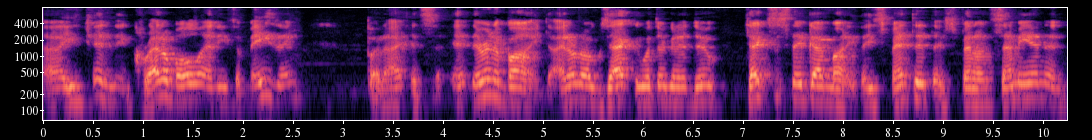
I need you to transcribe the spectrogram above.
Uh, he's been incredible and he's amazing, but I, it's it, they're in a bind. I don't know exactly what they're going to do. Texas, they've got money. They spent it. They've spent on Semien and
